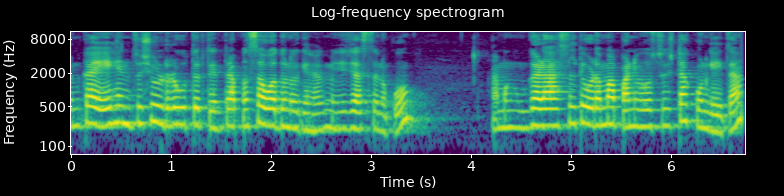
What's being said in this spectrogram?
पण काय आहे ह्यांचं शोल्डर उतरते तर आपण सव्वा दोनच घेणार. म्हणजे जास्त नको. मग गळा असेल तेवढा मापाने व्यवस्थित टाकून घ्यायचा.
